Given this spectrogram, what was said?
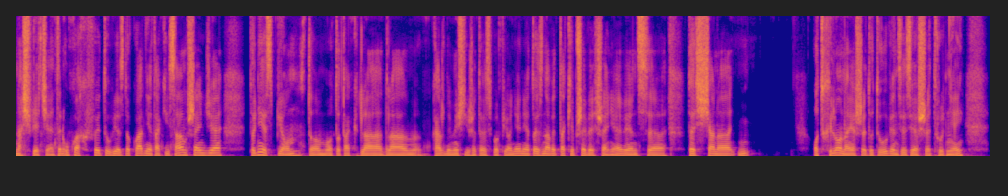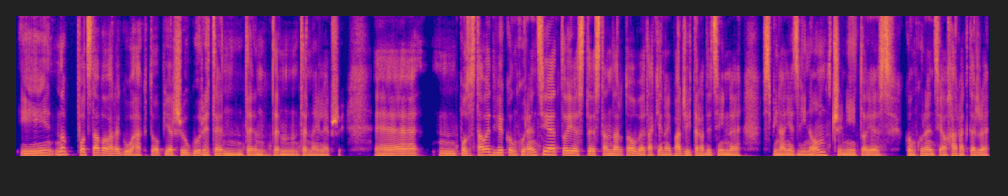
na świecie. Ten układ chwytów jest dokładnie taki sam wszędzie. To nie jest pion, to, bo to tak dla, dla każdy myśli, że to jest po pionie. Nie, to jest nawet takie przewyższenie, więc e, to jest ściana odchylona jeszcze do tyłu, więc jest jeszcze trudniej. I no, podstawowa reguła, kto pierwszy u góry, ten, ten, ten, ten najlepszy. E, pozostałe dwie konkurencje to jest te standardowe, takie najbardziej tradycyjne wspinanie z liną, czyli to jest konkurencja o charakterze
